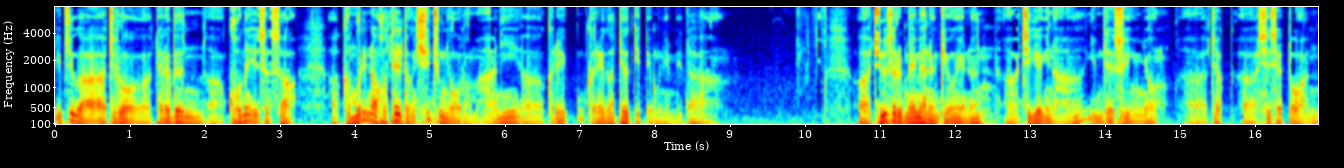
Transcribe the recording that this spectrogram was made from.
입주가 주로 대로변 어, 코너에 있어서 어, 건물이나 호텔 등 신축용으로 많이 어, 거래, 거래가 되었기 때문입니다. 어, 주유소를 매매하는 경우에는 어, 직영이나 임대 수익용, 어, 즉 어, 시세 또한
